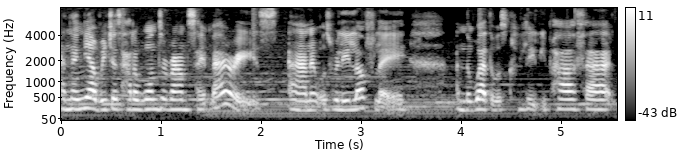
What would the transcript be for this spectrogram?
and then, yeah, we just had a wander around St. Mary's and it was really lovely and the weather was completely perfect.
